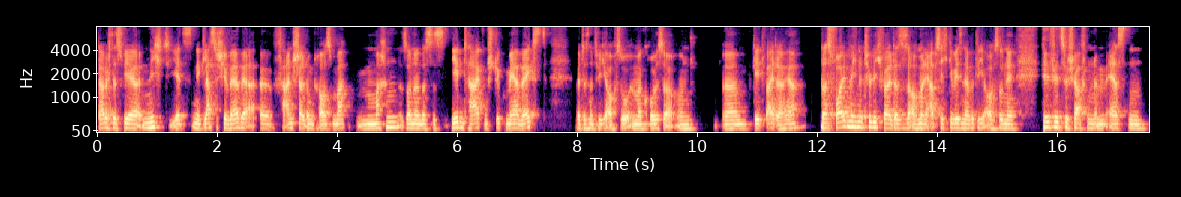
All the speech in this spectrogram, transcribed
dadurch, dass wir nicht jetzt eine klassische Werbeveranstaltung draus ma machen, sondern dass es jeden Tag ein Stück mehr wächst, wird das natürlich auch so immer größer und ähm, geht weiter, ja. Das freut mich natürlich, weil das ist auch meine Absicht gewesen, da wirklich auch so eine Hilfe zu schaffen im ersten,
